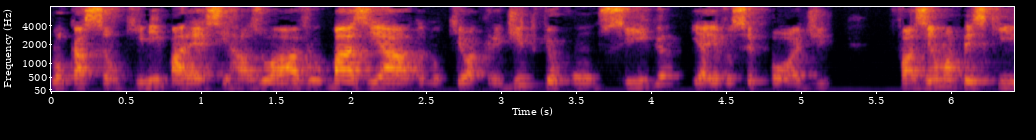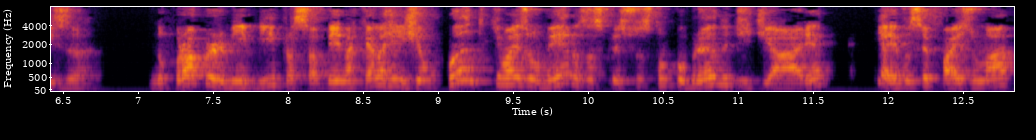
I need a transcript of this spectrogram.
locação que me parece razoável, baseado no que eu acredito que eu consiga, e aí você pode fazer uma pesquisa no próprio Airbnb para saber naquela região quanto que mais ou menos as pessoas estão cobrando de diária, e aí você faz uma,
